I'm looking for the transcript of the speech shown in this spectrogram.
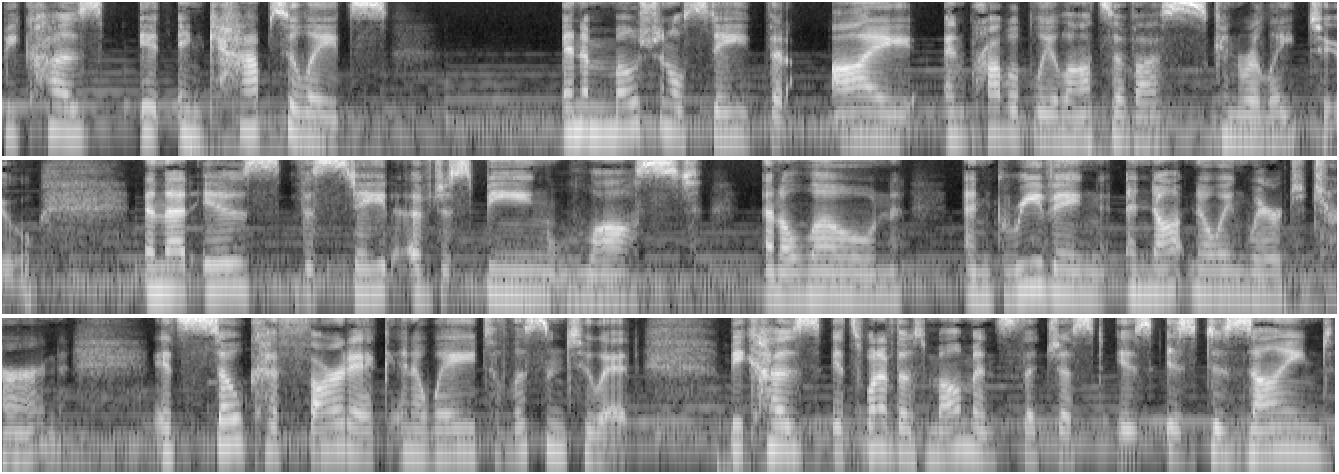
because it encapsulates an emotional state that I and probably lots of us can relate to. And that is the state of just being lost and alone and grieving and not knowing where to turn. It's so cathartic in a way to listen to it because it's one of those moments that just is is designed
